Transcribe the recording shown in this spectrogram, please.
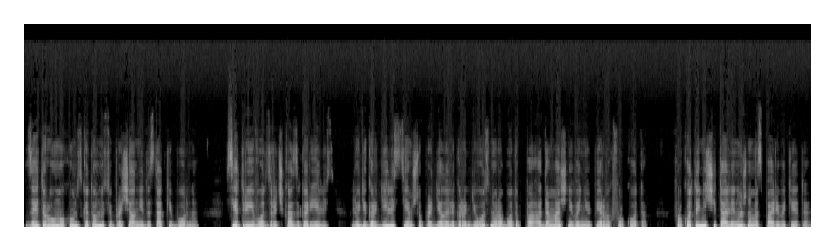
За это Руумахум с готовностью прощал недостатки Борна. Все три его зрачка загорелись. Люди гордились тем, что проделали грандиозную работу по одомашниванию первых фуркотов. Фуркоты не считали нужным оспаривать это.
